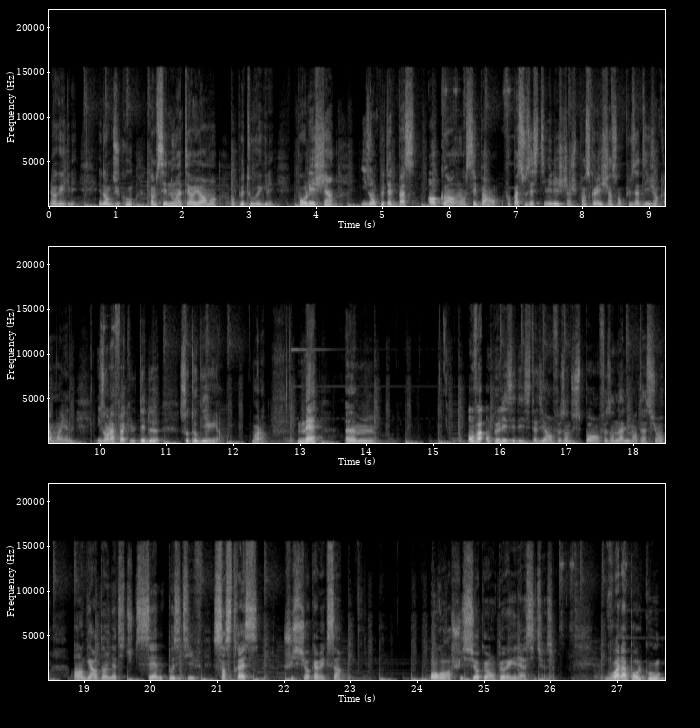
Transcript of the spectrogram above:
le régler. Et donc du coup, comme c'est nous intérieurement, on peut tout régler. Pour les chiens, ils ont peut-être pas encore, on sait pas, faut pas sous-estimer les chiens. Je pense que les chiens sont plus intelligents que la moyenne. Ils ont la faculté de s'auto-guérir. Voilà. Mais euh, on, on peut les aider, c'est-à-dire en faisant du sport, en faisant de l'alimentation, en gardant une attitude saine, positive, sans stress. Je suis sûr qu'avec ça, Aurore, je suis sûr qu'on peut régler la situation. Voilà pour le coup.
